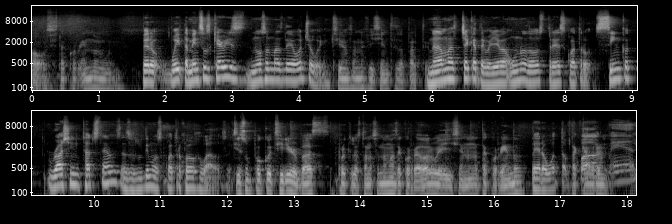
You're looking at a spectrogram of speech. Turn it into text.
Oh, sí está corriendo, güey. Pero, güey, también sus carries no son más de ocho, güey. Sí, no son eficientes aparte. Nada más, chécate, güey. Lleva 1, 2, 3, 4, 5 rushing touchdowns en sus últimos cuatro juegos jugados, güey. Sí, es un poco titty or bust porque lo están usando más de corredor, güey, y si no, no está corriendo. Pero, what the Está fuck, cabrón. man.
